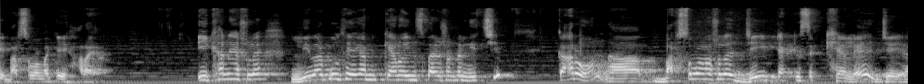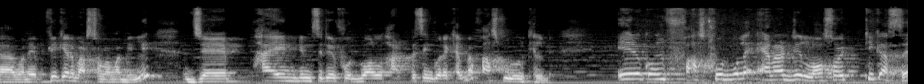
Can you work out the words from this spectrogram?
এই বার্সেলোনাকে হারায়। এখানে আসলে লিভারপুল থেকে আমি কেন ইন্সপিরেশনটা নিচ্ছি? কারণ বার্সেলোনা আসলে যেই ট্যাকটিক্সে খেলে, যে মানে ফ্লিকের বার্সেলোনা মিলি যে হাই ইন্টেন্সিটির ফুটবল হার্ড প্রেসিং করে খেলবে ফাস্ট ফুটবল খেলবে। এরকম ফাস্ট ফুটবলে এনার্জি লস হয়, ঠিক আছে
